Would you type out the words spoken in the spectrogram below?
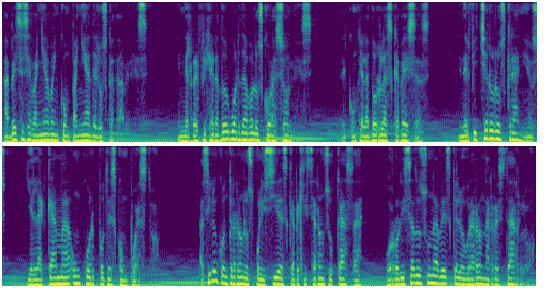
A veces se bañaba en compañía de los cadáveres. En el refrigerador guardaba los corazones, en el congelador las cabezas, en el fichero los cráneos y en la cama un cuerpo descompuesto. Así lo encontraron los policías que registraron su casa, horrorizados una vez que lograron arrestarlo,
